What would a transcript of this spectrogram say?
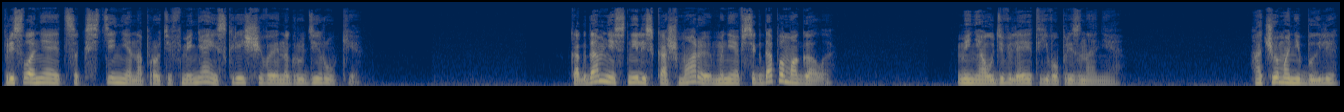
прислоняется к стене напротив меня и скрещивая на груди руки. Когда мне снились кошмары, мне всегда помогало — меня удивляет его признание. О чем они были?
